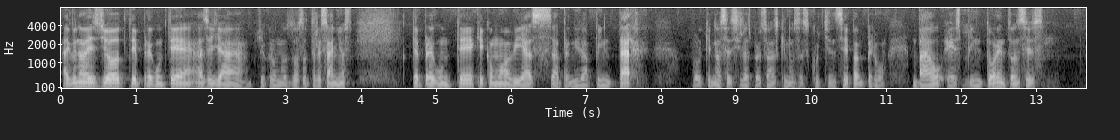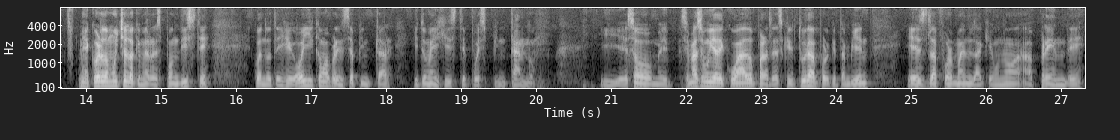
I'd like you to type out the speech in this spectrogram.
alguna vez yo te pregunté hace ya, yo creo unos dos o tres años, te pregunté que cómo habías aprendido a pintar porque no sé si las personas que nos escuchen sepan, pero Bao es pintor, entonces me acuerdo mucho lo que me respondiste cuando te dije, oye, ¿cómo aprendiste a pintar? Y tú me dijiste, pues pintando. Y eso se me hace muy adecuado para la escritura porque también es la forma en la que uno aprende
